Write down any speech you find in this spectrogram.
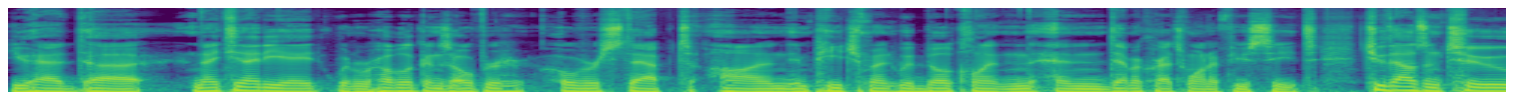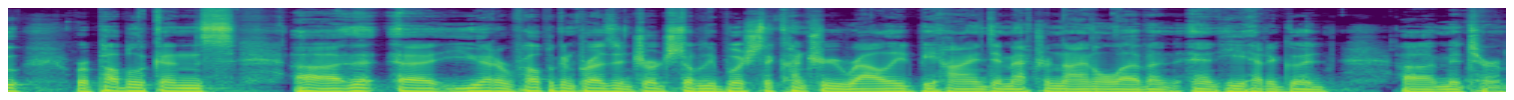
You had uh, 1998 when Republicans over overstepped on impeachment with Bill Clinton and Democrats won a few seats. 2002 Republicans, uh, uh, you had a Republican president George W. Bush. The country rallied behind him after 9/11, and he had a good uh, midterm.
